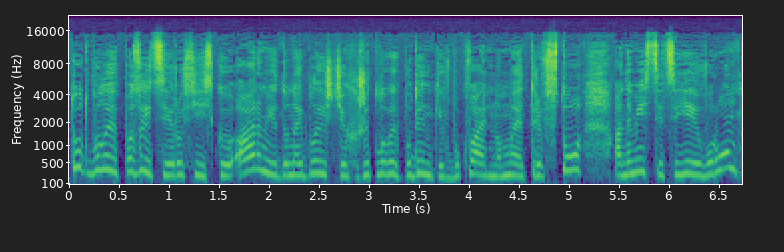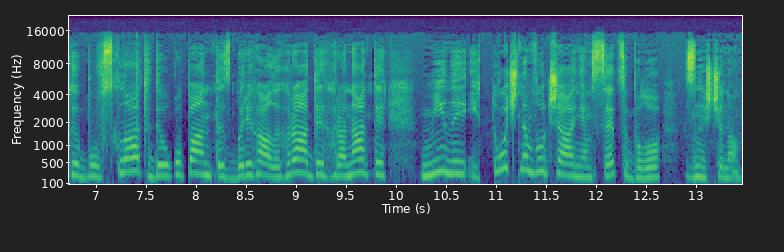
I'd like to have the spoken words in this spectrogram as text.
Тут були позиції російської армії до найближчих житлових будинків буквально метрів 100, а на місці цієї воронки був склад, де окупанти зберігали гради, гранати, міни і точним влучанням все це було знищено.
